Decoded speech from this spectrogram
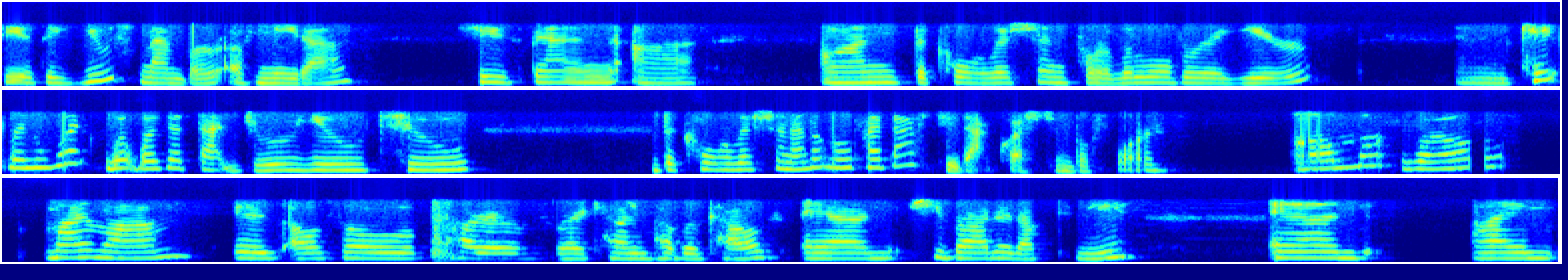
She is a youth member of MEADA. She's been uh, on the coalition for a little over a year. And Caitlin, what, what was it that drew you to the coalition? I don't know if I've asked you that question before. Um, well, my mom is also part of Wright County Public Health, and she brought it up to me. And I'm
